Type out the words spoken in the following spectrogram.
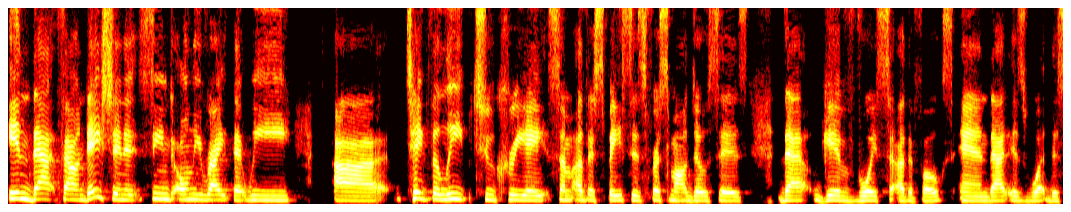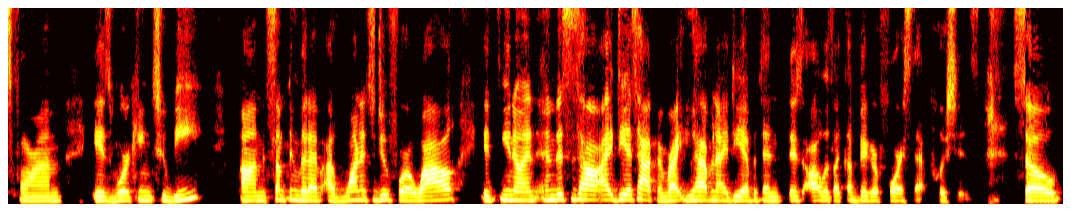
in that foundation, it seemed only right that we uh, take the leap to create some other spaces for small doses that give voice to other folks. And that is what this forum is working to be. Um, it's something that I've, I've wanted to do for a while. It, you know, and, and this is how ideas happen, right? You have an idea, but then there's always like a bigger force that pushes. So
